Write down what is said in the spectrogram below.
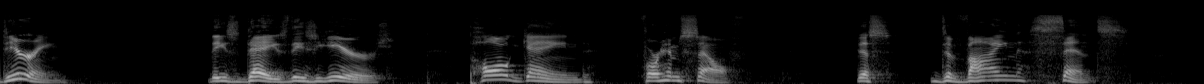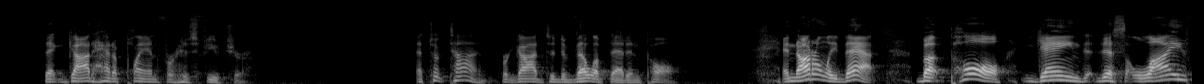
During these days, these years, Paul gained for himself this divine sense that God had a plan for his future. That took time for God to develop that in Paul. And not only that, but Paul gained this life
